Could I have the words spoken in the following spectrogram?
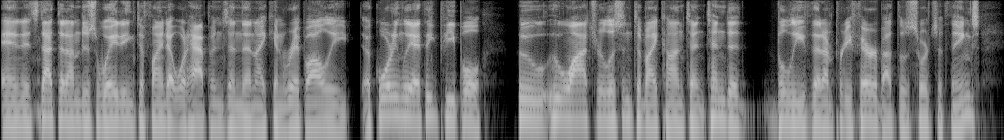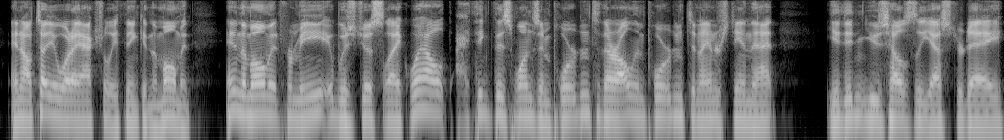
and it's not that I'm just waiting to find out what happens and then I can rip Oli accordingly. I think people who who watch or listen to my content tend to believe that I'm pretty fair about those sorts of things. And I'll tell you what I actually think in the moment. In the moment, for me, it was just like, well, I think this one's important. They're all important, and I understand that. You didn't use Helsley yesterday.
